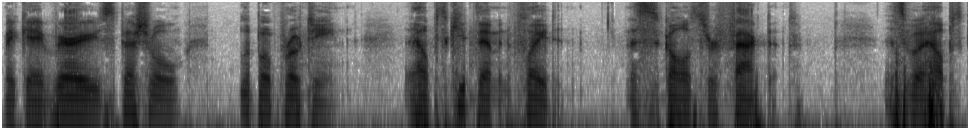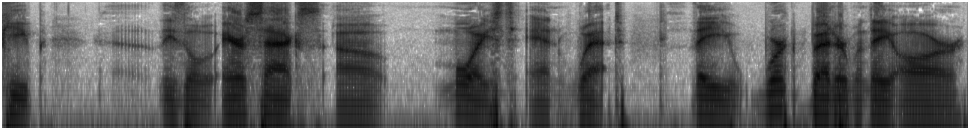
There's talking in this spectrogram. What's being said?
make a very special lipoprotein. It helps keep them inflated. This is called surfactant. This is what helps keep uh, these little air sacs uh, moist and wet. They work better when they are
